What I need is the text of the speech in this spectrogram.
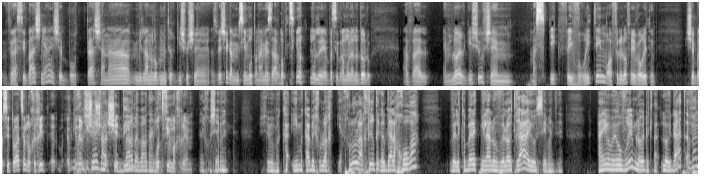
והסיבה השנייה היא שבאותה שנה מילאנו לא באמת הרגישו ש... עזבי שגם הם סיימו את עונה עם איזה ארבע פציעות מול, בסדרה מול הנדולו, אבל הם לא הרגישו שהם מספיק פייבוריטים או אפילו לא פייבוריטים. שבסיטואציה הנוכחית אה, הם הרגישו שהשדים רודפים אחריהם. אני חושבת שאם מכבי יכלו להחזיר את הגלגל אחורה ולקבל את מילאנו ולא את ריאל, היו עושים את זה. האם הם היו עוברים? לא יודעת, לא יודעת, אבל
